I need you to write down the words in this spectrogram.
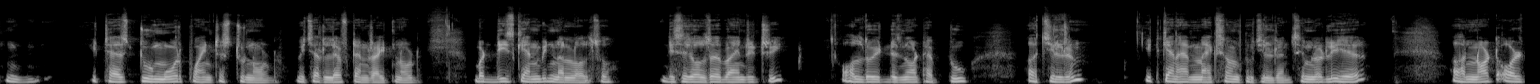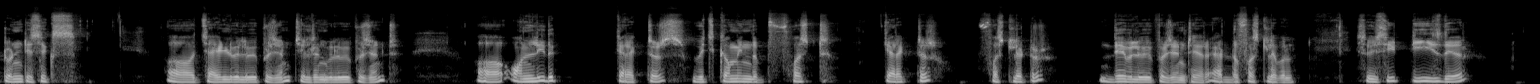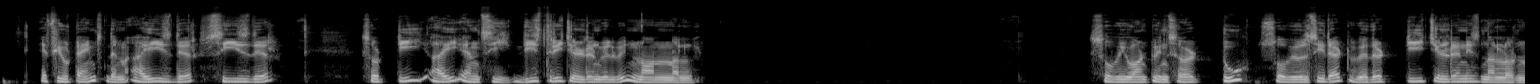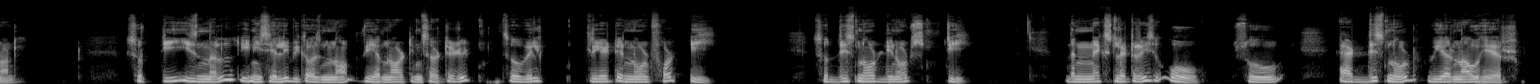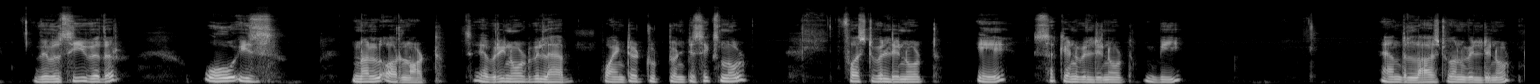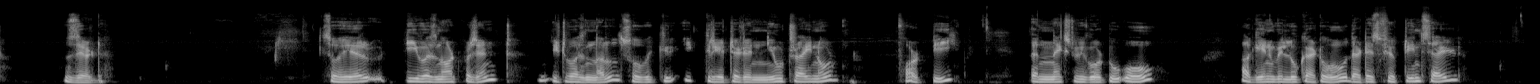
it has two more pointers to node, which are left and right node. But these can be null also. This is also a binary tree. Although it does not have two uh, children, it can have maximum two children. Similarly here, uh, not all 26 uh, child will be present, children will be present. Uh, only the characters which come in the first character, first letter they will be present here at the first level. So you see T is there a few times, then I is there, C is there. So T, I and C, these three children will be non-null. So we want to insert 2, so we will see that whether T children is null or null. So T is null initially because not, we have not inserted it. So we'll create a node for T. So this node denotes T the next letter is O. So at this node, we are now here. We will see whether O is null or not. So every node will have pointer to 26 node. First will denote A, second will denote B, and the last one will denote Z. So here T was not present, it was null, so we created a new trie node for T then next we go to O. Again we look at O that is 15th child.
